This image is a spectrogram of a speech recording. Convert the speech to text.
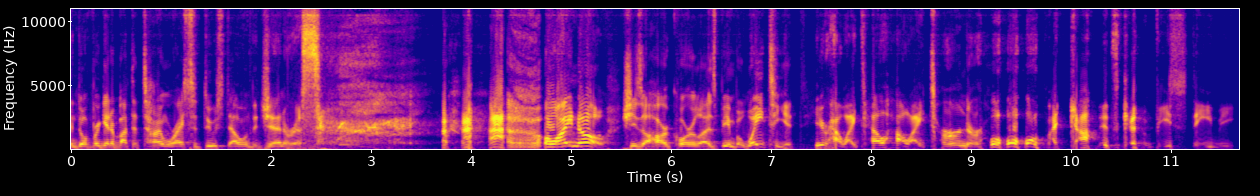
And don't forget about the time where I seduced Ellen DeGeneres. oh, I know she's a hardcore lesbian, but wait till you hear how I tell how I turned her. Oh my God, it's gonna be steamy.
